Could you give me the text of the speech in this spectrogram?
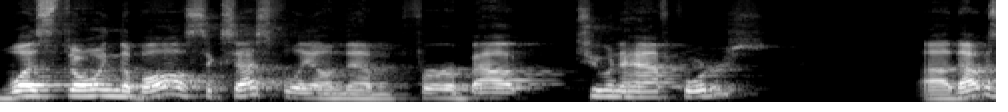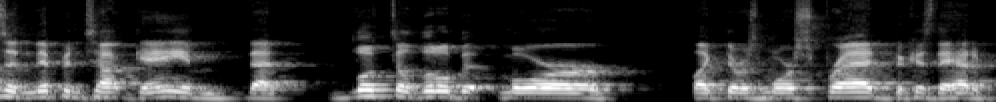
was throwing the ball successfully on them for about two and a half quarters. Uh, that was a nip and tuck game that looked a little bit more like there was more spread because they had a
